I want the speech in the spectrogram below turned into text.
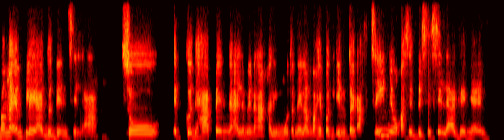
Mga empleyado din sila. So, it could happen na, alam mo, nakakalimutan nilang makipag-interact sa inyo kasi busy sila, ganyan.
